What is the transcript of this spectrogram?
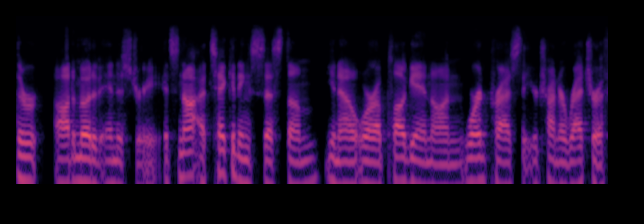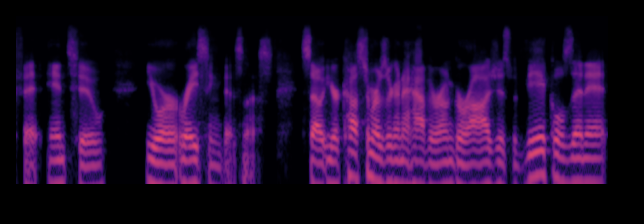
the automotive industry. It's not a ticketing system you know or a plugin on wordpress that you're trying to retrofit into your racing business. So your customers are going to have their own garages with vehicles in it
